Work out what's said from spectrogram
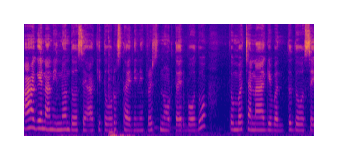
ಹಾಗೆ ನಾನು ಇನ್ನೊಂದು ದೋಸೆ ಹಾಕಿ ತೋರಿಸ್ತಾ ಇದ್ದೀನಿ. ಫ್ರೆಂಡ್ಸ್ ನೋಡ್ತಾ ಇರ್ಬೋದು. ತುಂಬ ಚೆನ್ನಾಗಿ ಬಂತು ದೋಸೆ.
